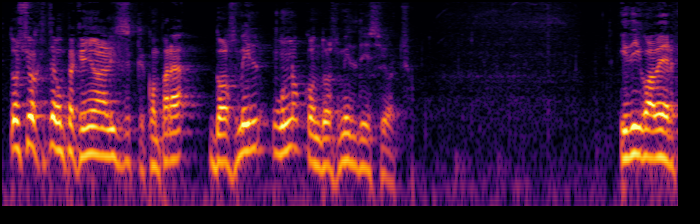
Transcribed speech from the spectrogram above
Entonces yo aquí tengo un pequeño análisis que compara 2001 con 2018. Y digo, a ver,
